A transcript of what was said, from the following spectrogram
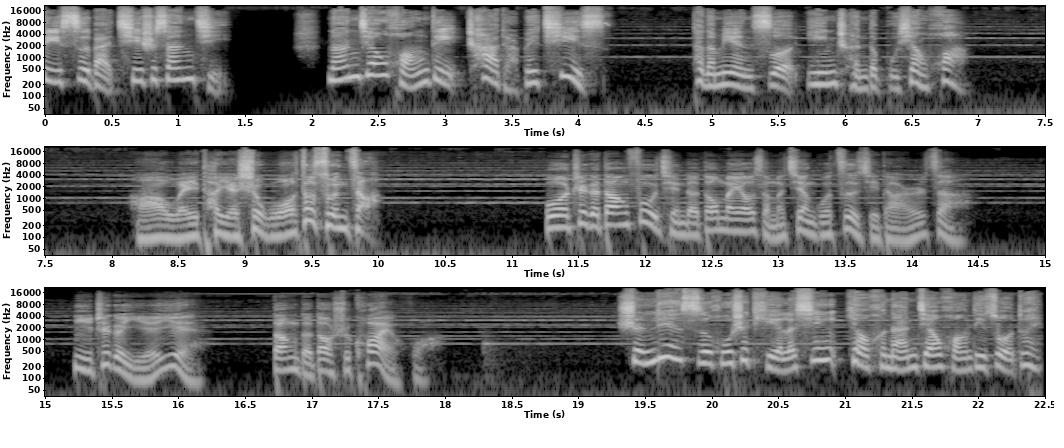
第四百七十三集，南疆皇帝差点被气死，他的面色阴沉的不像话。阿维他也是我的孙子，我这个当父亲的都没有怎么见过自己的儿子，你这个爷爷，当的倒是快活。沈炼似乎是铁了心要和南疆皇帝作对，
